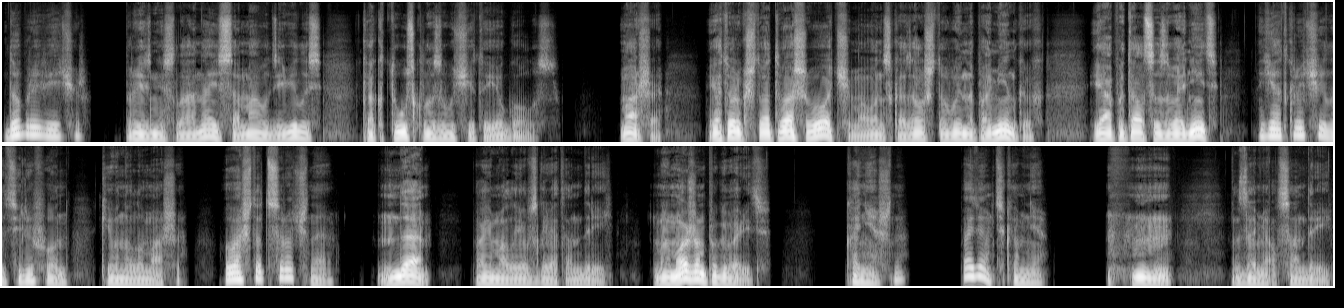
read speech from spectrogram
«Добрый вечер», — произнесла она и сама удивилась, как тускло звучит ее голос. «Маша, я только что от вашего отчима. Он сказал, что вы на поминках. Я пытался звонить». «Я отключила телефон», — кивнула Маша. «У вас что-то срочное?» «Да», — поймал ее взгляд Андрей. Мы можем поговорить? — Конечно. Пойдемте ко мне. — Хм, — замялся Андрей.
